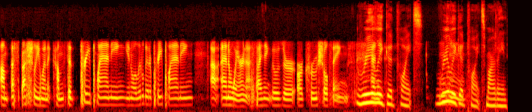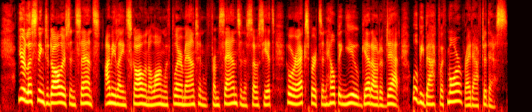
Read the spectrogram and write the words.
um, especially when it comes to pre-planning. You know, a little bit of pre-planning uh, and awareness. I think those are are crucial things. Really and, good points. Really mm-hmm. good points, Marlene. You're listening to Dollars and Cents. I'm Elaine Scollin, along with Blair Mantin from Sands and Associates, who are experts in helping you get out of debt. We'll be back with more right after this.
